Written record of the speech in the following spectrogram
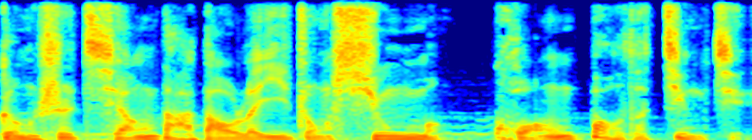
更是强大到了一种凶猛狂暴的境界。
